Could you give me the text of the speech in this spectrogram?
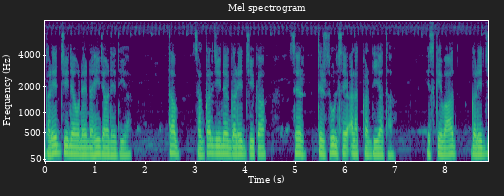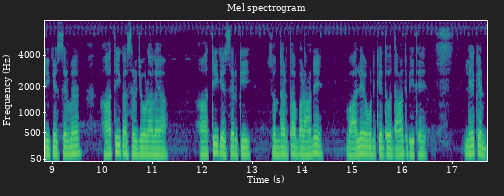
गणेश जी ने उन्हें नहीं जाने दिया। तब शंकर जी ने गणेश जी का सिर त्रिशूल से अलग कर दिया था। इसके बाद गणेश जी के सिर में हाथी का सिर जोड़ा गया। हाथी के सिर की सुंदरता बढ़ाने वाले उनके दो दांत भी थे। लेकिन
